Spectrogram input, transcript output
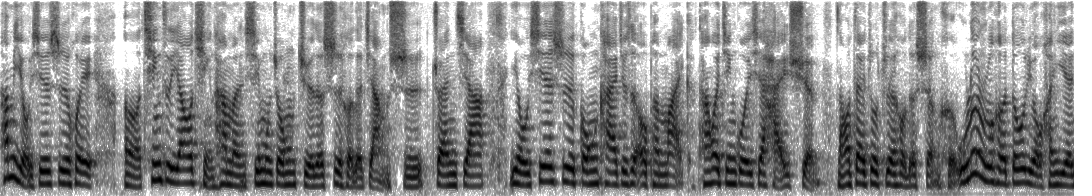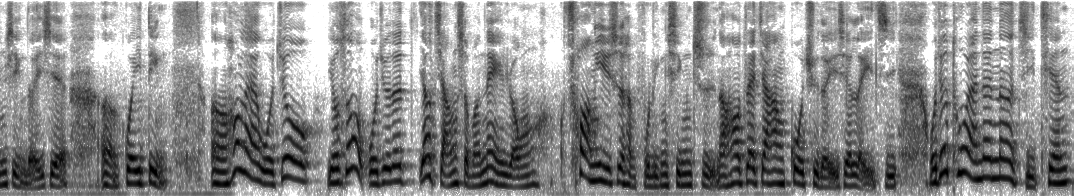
他们有些是会呃亲自邀请他们心目中觉得适合的讲师、专家，有些是公开，就是 open mic，他会经过一些海选，然后再做最后的审核。无论如何，都有很严谨的一些呃规定。嗯、呃，后来我就有时候我觉得要讲什么内容，创意是很福临心智，然后再加上过去的一些累积，我就突然在那几天。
